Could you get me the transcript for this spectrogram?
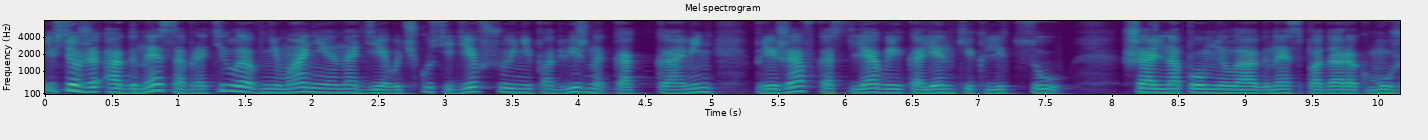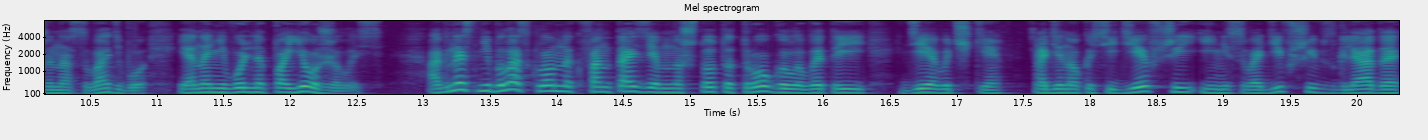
И все же Агнес обратила внимание на девочку, сидевшую неподвижно, как камень, прижав костлявые коленки к лицу. Шаль напомнила Агнес подарок мужа на свадьбу, и она невольно поежилась. Агнес не была склонна к фантазиям, но что-то трогало в этой девочке, одиноко сидевшей и не сводившей взгляда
